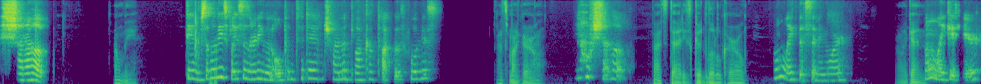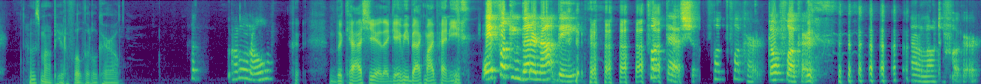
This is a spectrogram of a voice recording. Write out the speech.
Shut up. Tell me. Damn, some of these places aren't even open today. I'm trying to block out Taka's voice. That's my girl. No, shut up. That's daddy's good little girl. I don't like this anymore. Again, I don't like it here. who's my beautiful little girl? I don't know. The cashier that gave me back my penny. It fucking better not be. fuck that shit. Fuck, fuck her. Don't fuck her. not allowed to fuck her.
